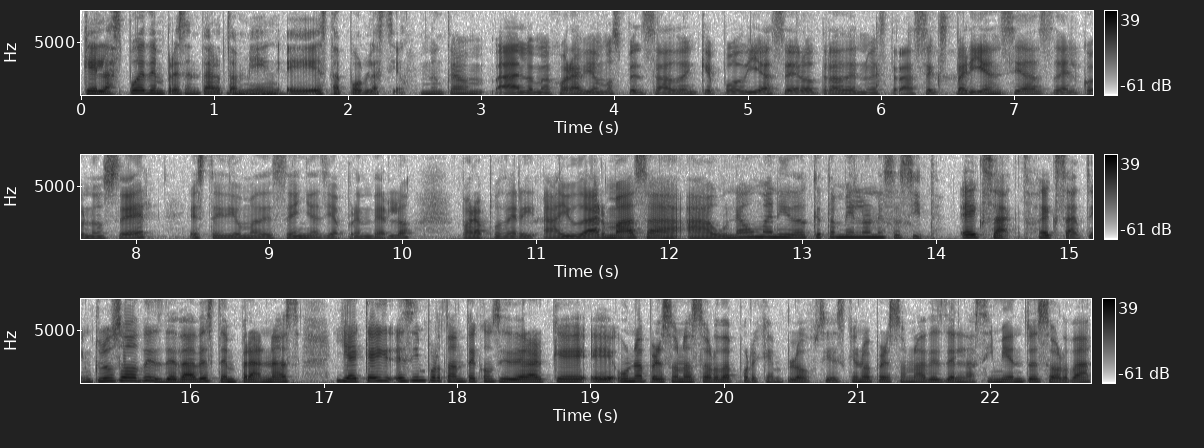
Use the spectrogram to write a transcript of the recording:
que las pueden presentar también eh, esta población. Nunca a lo mejor habíamos pensado en que podía ser otra de nuestras experiencias el conocer este idioma de señas y aprenderlo para poder ayudar más a, una humanidad que también lo necesita. Exacto, exacto. Incluso desde edades tempranas, ya que es importante considerar que eh, una persona sorda, por ejemplo, si es que una persona desde el nacimiento es sorda,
